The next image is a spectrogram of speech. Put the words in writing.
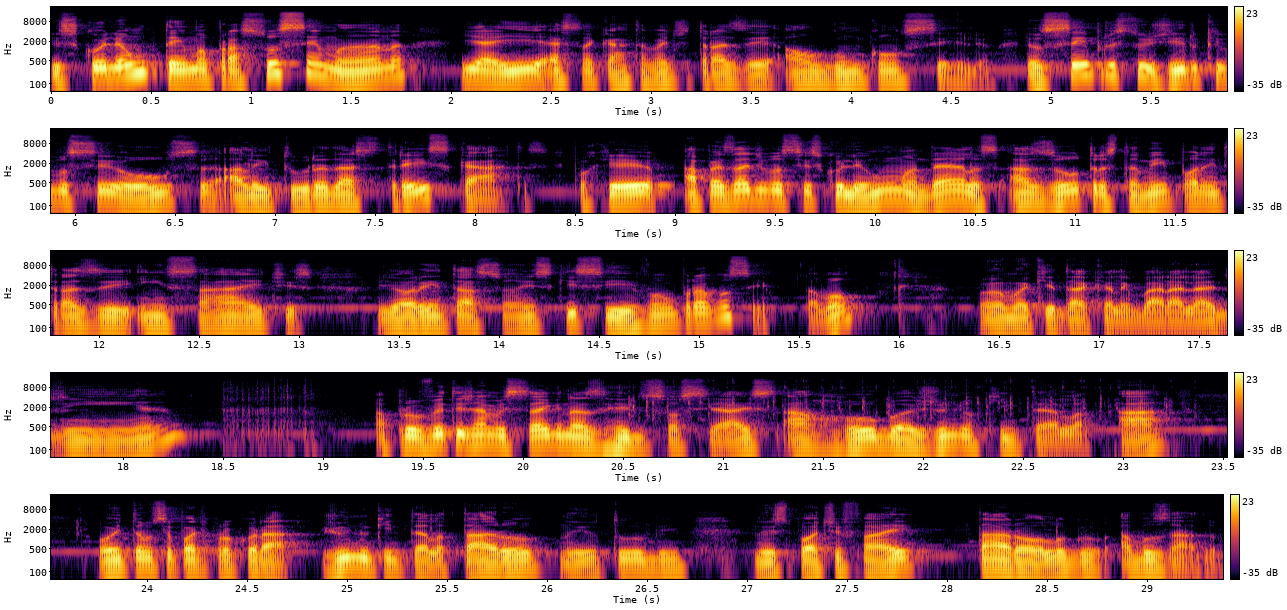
Escolha um tema para sua semana e aí essa carta vai te trazer algum conselho. Eu sempre sugiro que você ouça a leitura das três cartas, porque apesar de você escolher uma delas, as outras também podem trazer insights e orientações que sirvam para você, tá bom? Vamos aqui dar aquela embaralhadinha. Aproveita e já me segue nas redes sociais, arroba Quintela A, ou então você pode procurar Júnior Quintela Tarô no YouTube, no Spotify, Tarólogo Abusado.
